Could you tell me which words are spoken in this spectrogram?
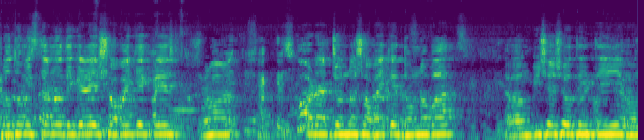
প্রথম স্থান অধিকারী সবাইকে করার জন্য সবাইকে ধন্যবাদ এবং বিশেষ অতিথি এবং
